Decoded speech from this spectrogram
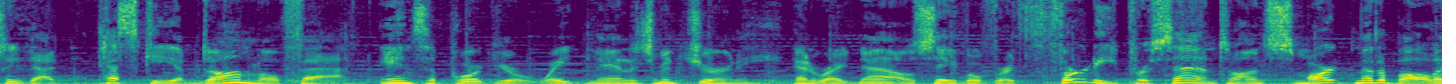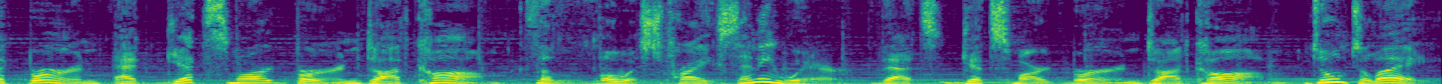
especially that pesky abdominal fat, and support your weight management journey. And right now, save over 30% on Smart Metabolic Burn at GetSmartBurn.com. The lowest price anywhere. That's GetSmartBurn.com. Don't delay.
